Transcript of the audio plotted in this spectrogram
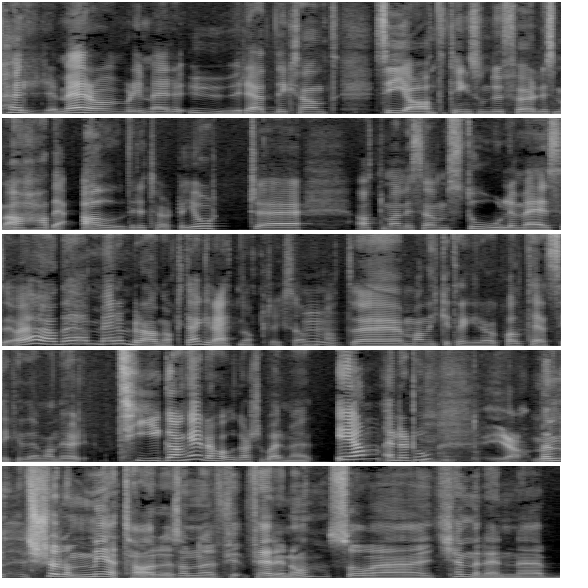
tørre mer og bli mer uredd, ikke sant. Si ja til ting som du føler liksom Å, hadde jeg aldri turt å gjort. Eh, at man liksom stoler mer Å ja, ja, det er mer enn bra nok. Det er greit nok, liksom. At uh, man ikke trenger å kvalitetssikre det man gjør ti ganger. Det holder kanskje bare med én eller to. Ja, men selv om vi tar sånn ferie nå, så uh, kommer det en uh,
